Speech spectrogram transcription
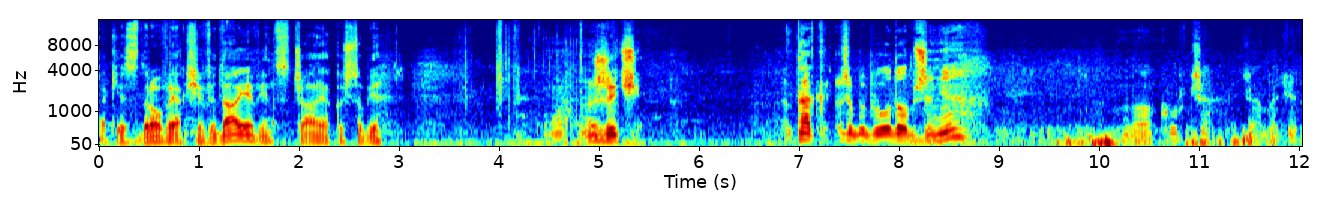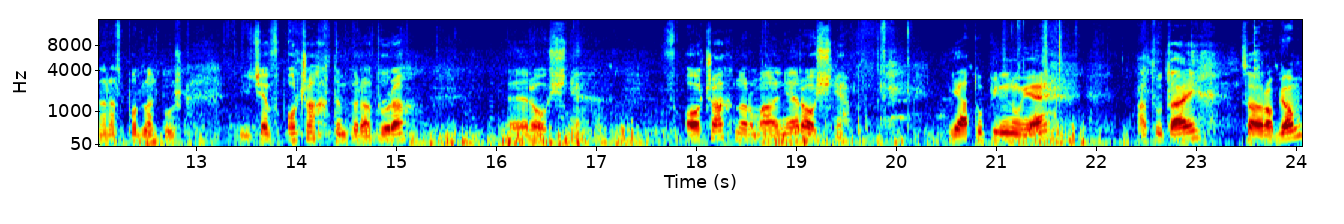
takie zdrowe, jak się wydaje, więc trzeba jakoś sobie żyć tak, żeby było dobrze, nie? No kurczę, trzeba będzie zaraz podlać, bo już widzicie, w oczach temperatura e, rośnie. W oczach normalnie rośnie. Ja tu pilnuję, a tutaj co robią?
